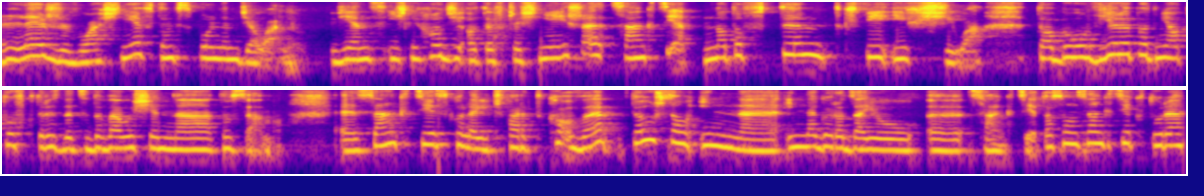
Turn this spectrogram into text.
leży właśnie w tym wspólnym działaniu. Więc jeśli chodzi o te wcześniejsze sankcje, no to w tym tkwi ich siła. To było wiele podmiotów, które zdecydowały się na to samo. E, sankcje z kolei czwartkowe to już są inne, innego rodzaju e, sankcje. To są sankcje, które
